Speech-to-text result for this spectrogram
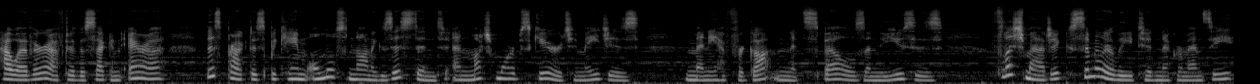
However, after the Second Era, this practice became almost non existent and much more obscure to mages. Many have forgotten its spells and uses. Flesh magic, similarly to necromancy,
